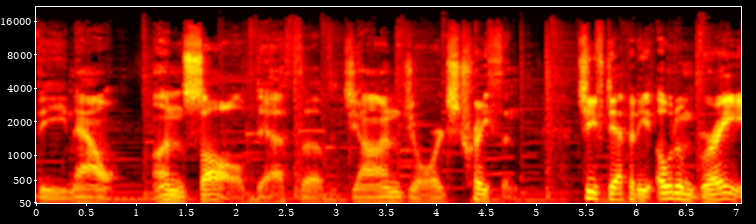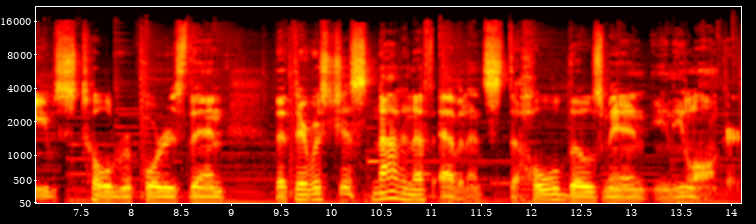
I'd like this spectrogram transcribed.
the now unsolved death of John George Trathan. Chief Deputy Odom Graves told reporters then that there was just not enough evidence to hold those men any longer.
